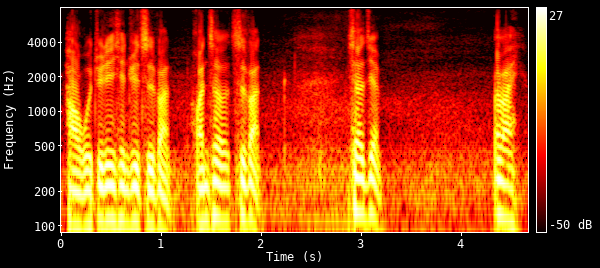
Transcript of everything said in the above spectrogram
好，我决定先去吃饭，还车吃饭，下次见，拜拜。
